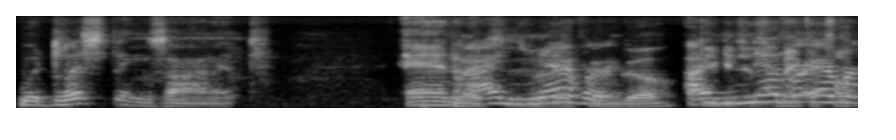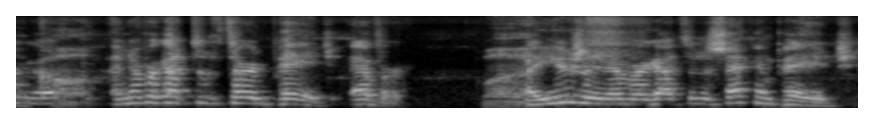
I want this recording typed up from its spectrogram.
with listings on it. And I places where they never, go. I You could just never ever got. I never got to the third page ever. I usually never got to the second page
